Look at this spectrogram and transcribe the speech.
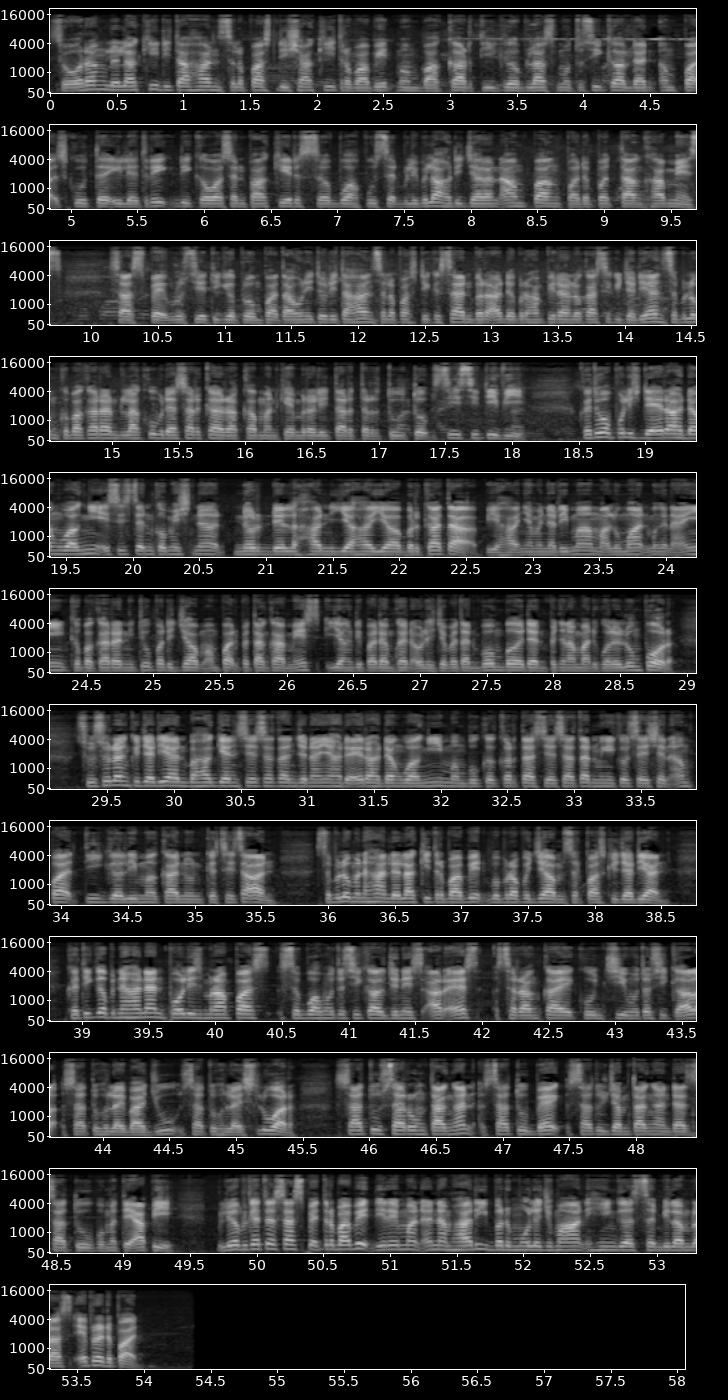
Seorang lelaki ditahan selepas disyaki terbabit membakar 13 motosikal dan 4 skuter elektrik di kawasan parkir sebuah pusat beli belah di Jalan Ampang pada petang Khamis. Suspek berusia 34 tahun itu ditahan selepas dikesan berada berhampiran lokasi kejadian sebelum kebakaran berlaku berdasarkan rakaman kamera litar tertutup CCTV. Ketua Polis Daerah Dang Wangi Assistant Commissioner Nur Delhan Yahaya berkata pihaknya menerima maklumat mengenai kebakaran itu pada jam 4 petang Khamis yang dipadamkan oleh Jabatan Bomba dan Penyelamat Kuala Lumpur. Susulan kejadian kejadian bahagian siasatan jenayah daerah Dang Wangi membuka kertas siasatan mengikut Seksyen 435 Kanun Kesesaan sebelum menahan lelaki terbabit beberapa jam selepas kejadian. Ketika penahanan, polis merampas sebuah motosikal jenis RS, serangkai kunci motosikal, satu helai baju, satu helai seluar, satu sarung tangan, satu beg, satu jam tangan dan satu pemetik api. Beliau berkata suspek terbabit direman enam hari bermula Jumaat hingga 19 April depan.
